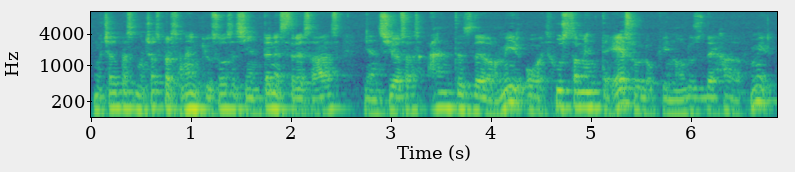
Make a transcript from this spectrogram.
Muchas, muchas personas incluso se sienten estresadas y ansiosas antes de dormir o es justamente eso lo que no los deja dormir.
